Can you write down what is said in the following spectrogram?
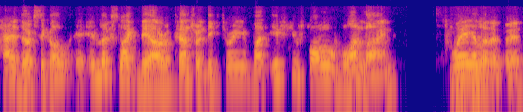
paradoxical. It, it looks like they are contradictory, but if you follow one line, sway a Mhm. little bit,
